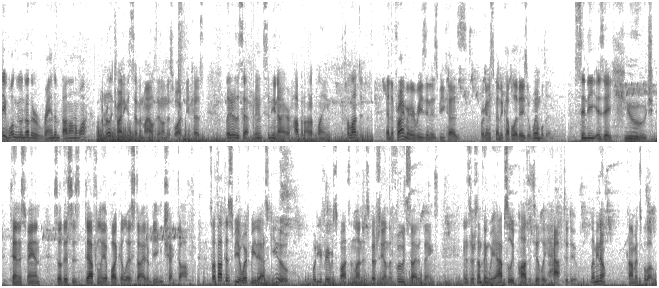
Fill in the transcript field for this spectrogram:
Hey, welcome to another random thought on a walk. I'm really trying to get seven miles in on this walk because later this afternoon, Cindy and I are hopping on a plane to London. And the primary reason is because we're gonna spend a couple of days at Wimbledon. Cindy is a huge tennis fan, so this is definitely a bucket list item being checked off. So I thought this would be a way for me to ask you, what are your favorite spots in London, especially on the food side of things? And is there something we absolutely positively have to do? Let me know, comments below.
